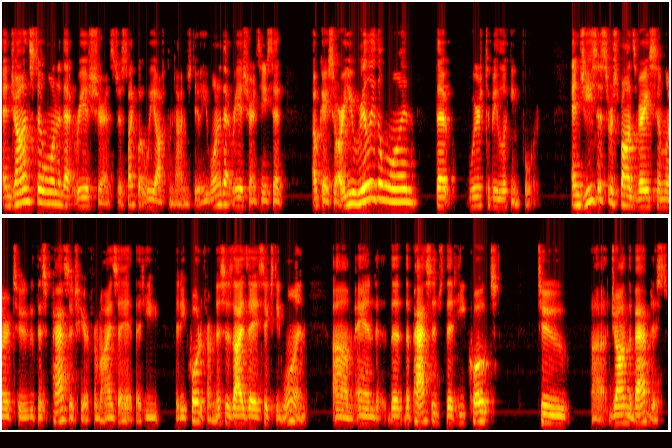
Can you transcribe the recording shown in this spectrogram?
And John still wanted that reassurance, just like what we oftentimes do. He wanted that reassurance. And he said, okay, so are you really the one that we're to be looking for? And Jesus responds very similar to this passage here from Isaiah that he that he quoted from. This is Isaiah 61, um, and the the passage that he quotes to uh, John the Baptist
